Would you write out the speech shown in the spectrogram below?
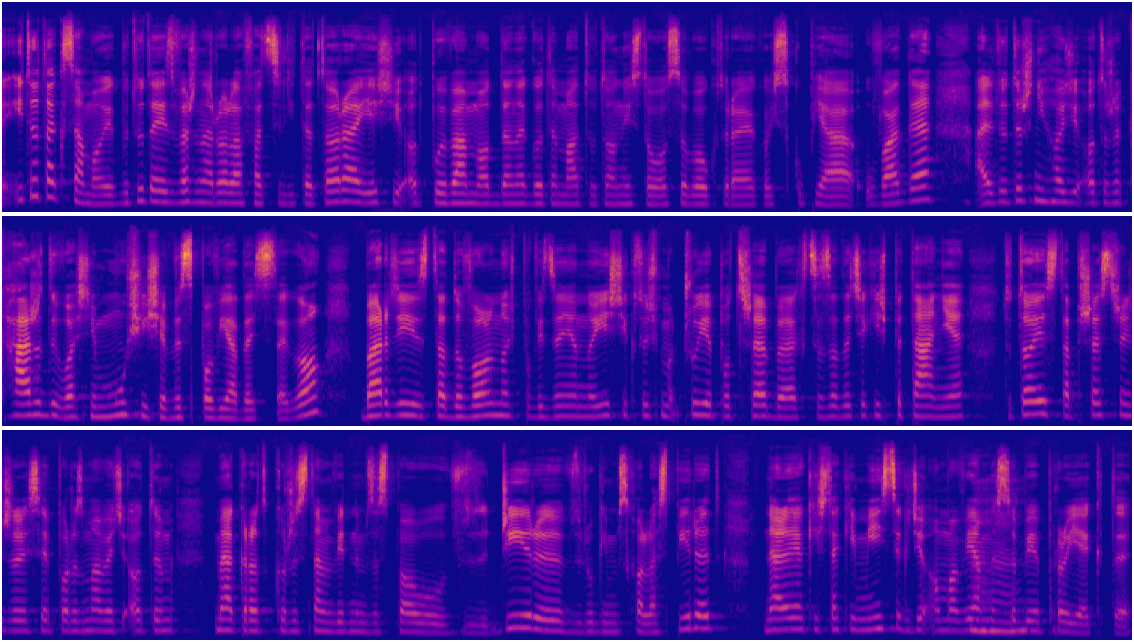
Y, I to tak samo, jakby tutaj jest ważna rola facylitatora. Jeśli odpływamy od danego tematu, to on jest tą osobą, która jakoś skupia uwagę, ale to też nie chodzi o to, że każdy właśnie musi się wyspowiadać z tego. Bardziej jest ta dowolność powiedzenia, no jeśli ktoś ma, czuje potrzebę, chce zadać jakieś pytanie, to to jest ta przestrzeń, żeby sobie porozmawiać o tym. My akurat korzystamy w jednym zespołu z Jiry, w drugim z Hola Spirit, no ale jakieś takie miejsce, gdzie omawiamy mhm. sobie projekty.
